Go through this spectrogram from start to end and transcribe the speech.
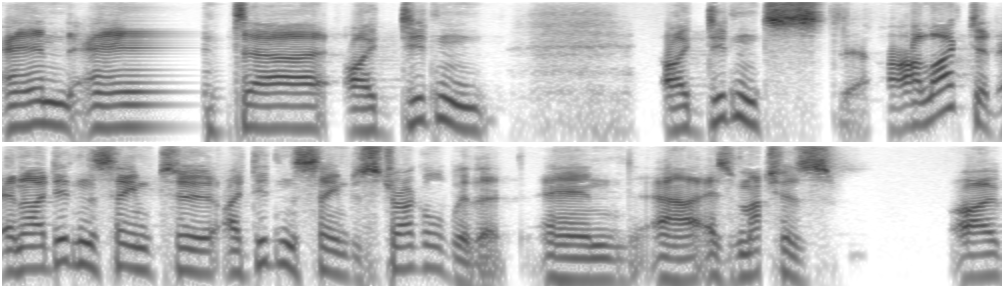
and and uh, I didn't. I didn't. I liked it, and I didn't seem to. I didn't seem to struggle with it, and uh, as much as I.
